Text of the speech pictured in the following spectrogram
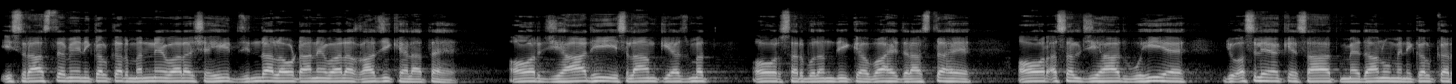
اس راستے میں نکل کر مرنے والا شہید زندہ لوٹ آنے والا غازی کہلاتا ہے۔ اور جہاد ہی اسلام کی عظمت اور سربلندی کا واحد راستہ ہے اور اصل جہاد وہی ہے جو اسلحہ کے ساتھ میدانوں میں نکل کر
